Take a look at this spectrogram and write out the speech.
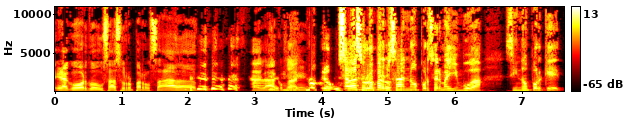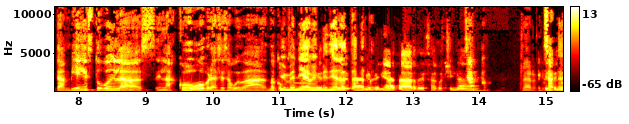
era gordo, usaba su ropa rosada, bailaba como. No, pero usaba su ropa rosada no por ser Majin Buu, ¿ah? Sino porque también estuvo en las en las cobras, esa huevada. No, ¿cómo se Bienvenida, bienvenida a la Este, tarde. Bienvenida a la tarde, esa cochinada. Exacto. Claro. Exacto. tenía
